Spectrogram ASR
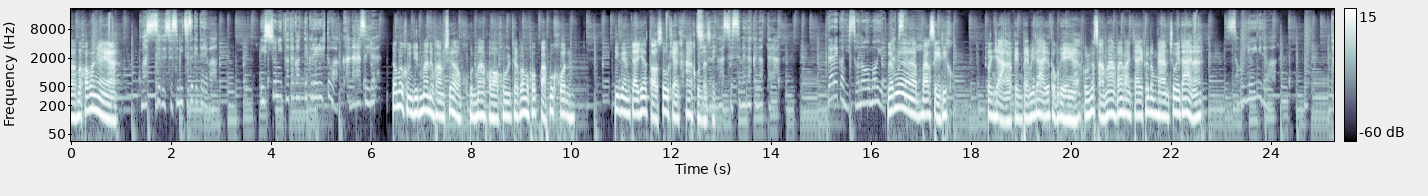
าหมายความว่าไงอ่ะ まっすぐ進み続けてれば 一緒に戦ってくれる人は必ずいる ก็เมื่อคุณยึดมั่นในความเชื่อของคุณมากพอคุณจะต้องพบกับผู้คน ที่เตรียมใจที่จะต่อสู้เคียงข้างคุณ 自 นะสิ 分が進めなくなったら誰かにその思いを และ 託 เมื่อ せばいい บางสิ่งที่บางอย่างอะเป็นไปไม่ได้ด้วยตัวคุณเองอ่ะคุณก็สามารถไว้วางใจเพื่อนร่วมงานช่วยได้นะ そういう意味では倒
